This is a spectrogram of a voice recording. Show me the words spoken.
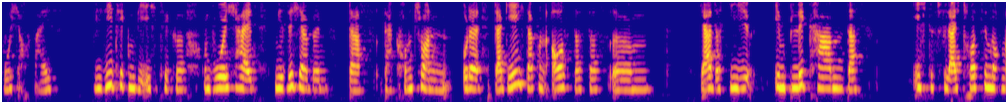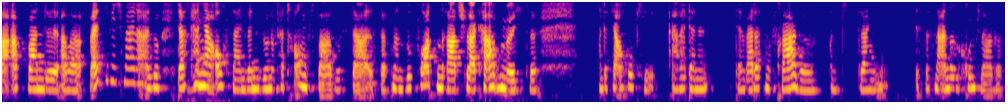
wo ich auch weiß, wie sie ticken, wie ich ticke und wo ich halt mir sicher bin, dass da kommt schon oder da gehe ich davon aus, dass das ähm, ja, dass die im Blick haben, dass ich das vielleicht trotzdem noch mal abwandle, aber weißt du, wie ich meine? Also das kann ja. auch sein, wenn so eine Vertrauensbasis da ist, dass man sofort einen Ratschlag haben möchte. Und das ist ja auch okay. Aber dann, dann war das eine Frage und dann ist das eine andere Grundlage.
